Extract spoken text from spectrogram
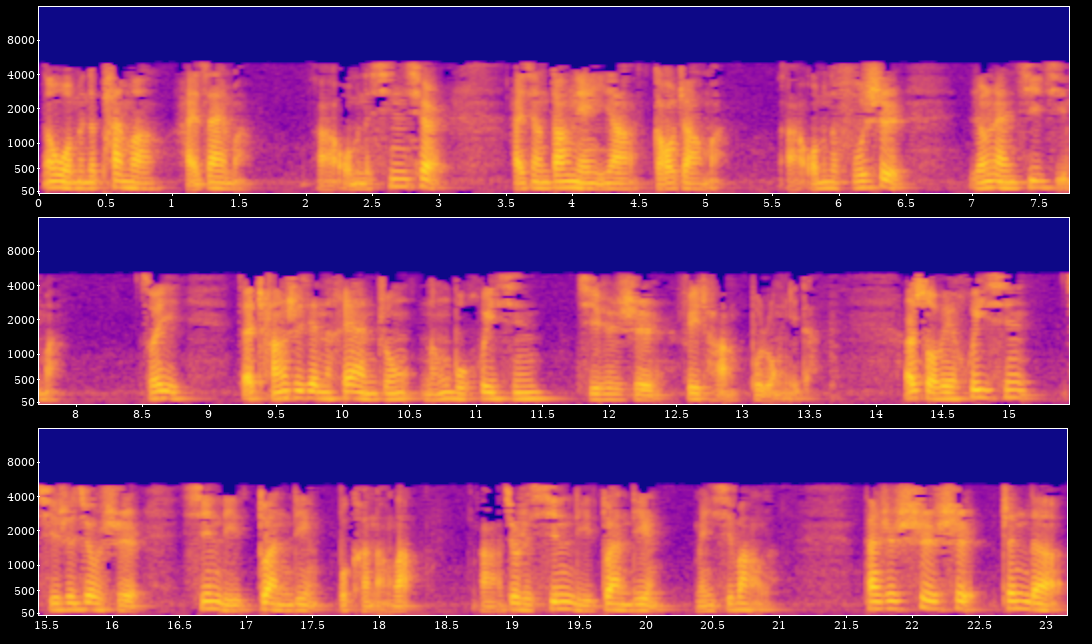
那我们的盼望还在吗？啊，我们的心气儿还像当年一样高涨吗？啊，我们的服饰仍然积极吗？所以在长时间的黑暗中，能不灰心，其实是非常不容易的。而所谓灰心，其实就是心里断定不可能了啊，就是心里断定没希望了。但是世事真的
